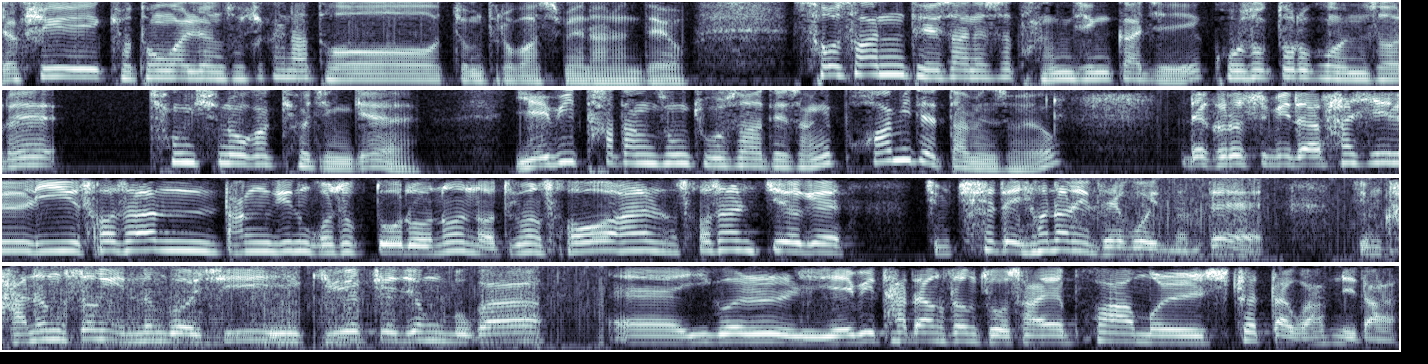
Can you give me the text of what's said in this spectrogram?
역시 교통 관련 소식 하나 더 좀 들어봤으면 하는데요. 서산 대산에서 당진까지 고속도로 건설에 청신호가 켜진 게 예비 타당성 조사 대상에 포함이 됐다면서요? 네, 그렇습니다. 사실 이 서산 당진 고속도로는 어떻게 보면 서한, 서산 지역에 지금 최대 현안이 되고 있는데 지금 가능성이 있는 것이 이 기획재정부가 에, 이걸 예비 타당성 조사에 포함을 시켰다고 합니다.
